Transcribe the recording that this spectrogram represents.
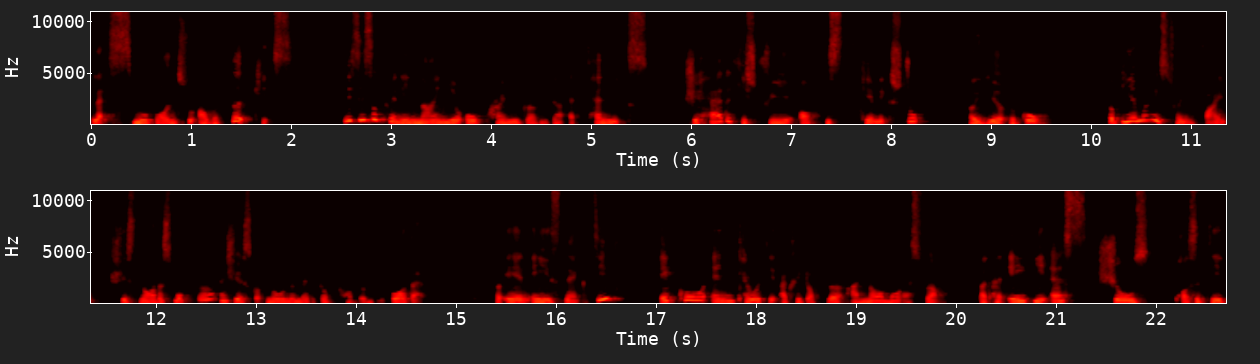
Let's move on to our third case. This is a 29-year-old primary gravida at 10 weeks. She had a history of ischemic stroke a year ago. Her BMI is 25, she's not a smoker, and she has got no medical problem before that. Her ANA is negative, echo and carotid artery Doppler are normal as well, but her APS shows positive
